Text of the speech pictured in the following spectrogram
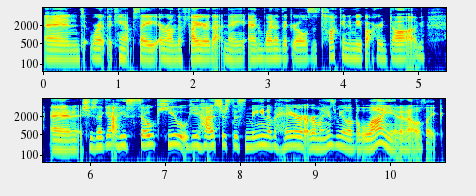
and we're at the campsite around the fire that night and one of the girls is talking to me about her dog and she's like yeah he's so cute. He has just this mane of hair. It reminds me of a lion. And i was like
